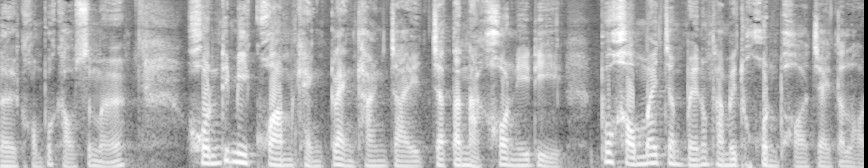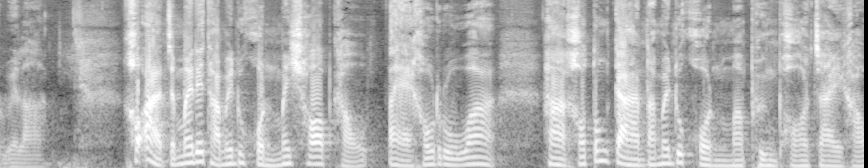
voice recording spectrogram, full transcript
ลยของพวกเขาเสมอ คนที่มีความแข็งแกร่งทางใจจะตระหนักข้อนี้ดี พวกเขาไม่จำเป็นต้องทำให้ทุกคนพอใจตลอดเวลา เขาอาจจะไม่ได้ทำให้ทุกคนไม่ชอบเขา แต่เขารู้ว่า หากเขาต้องการทำให้ทุกคนมาพึงพอใจเขา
